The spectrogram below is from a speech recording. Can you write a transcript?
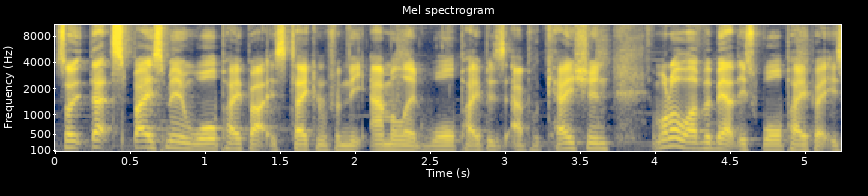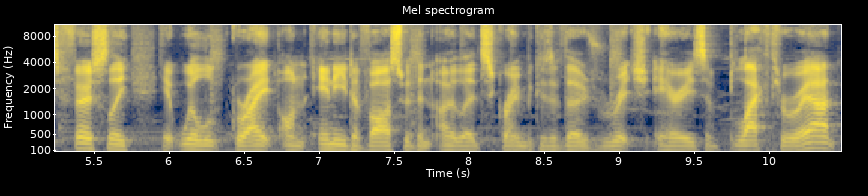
So that Spaceman wallpaper is taken from the AMOLED Wallpapers application. And what I love about this wallpaper is firstly, it will look great on any device with an OLED screen because of those rich areas of black throughout.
